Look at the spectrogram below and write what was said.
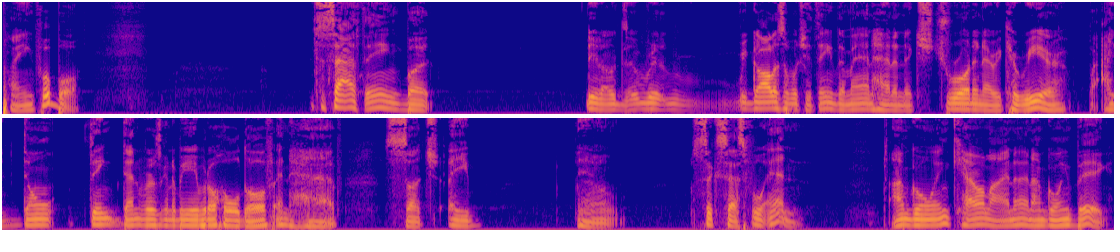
playing football. It's a sad thing, but you know, regardless of what you think, the man had an extraordinary career, but I don't think Denver is going to be able to hold off and have such a you know successful end. I'm going Carolina and I'm going big.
